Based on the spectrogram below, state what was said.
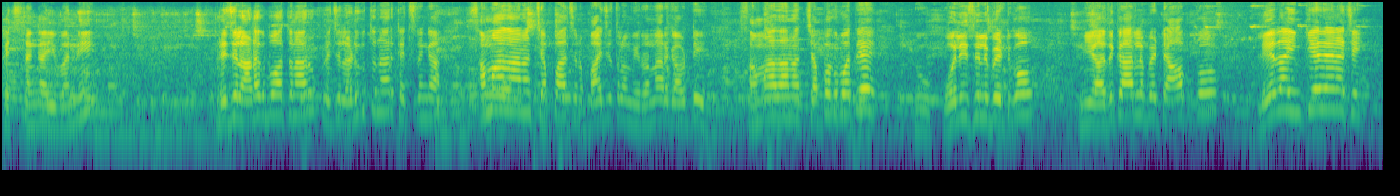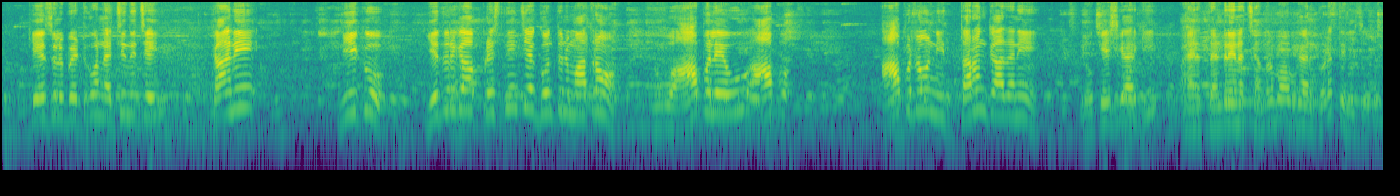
ఖచ్చితంగా ఇవన్నీ ప్రజలు అడగబోతున్నారు ప్రజలు అడుగుతున్నారు. ఖచ్చితంగా సమాధానం చెప్పాల్సిన బాధ్యతలో మీరు ఉన్నారు కాబట్టి సమాధానం చెప్పకపోతే నువ్వు పోలీసులు పెట్టుకో నీ అధికారులు పెట్టి ఆపుకో లేదా ఇంకేదైనా చెయ్యి. కేసులు పెట్టుకో నచ్చింది చెయ్యి. కానీ నీకు ఎదురుగా ప్రశ్నించే గొంతుని మాత్రం నువ్వు ఆపలేవు ఆప ఆపడం నీ తరం కాదని లోకేష్ గారికి ఆయన తండ్రి అయిన చంద్రబాబు గారికి కూడా తెలియజేయాలి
